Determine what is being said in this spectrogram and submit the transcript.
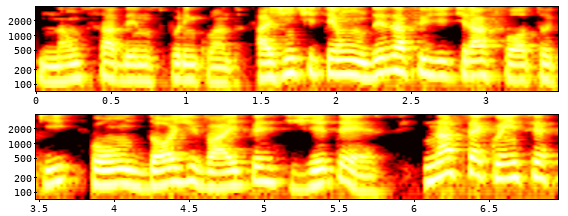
Não sabemos por enquanto. A gente tem um desafio de tirar foto aqui com o Dodge Viper GTS. Na sequência,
